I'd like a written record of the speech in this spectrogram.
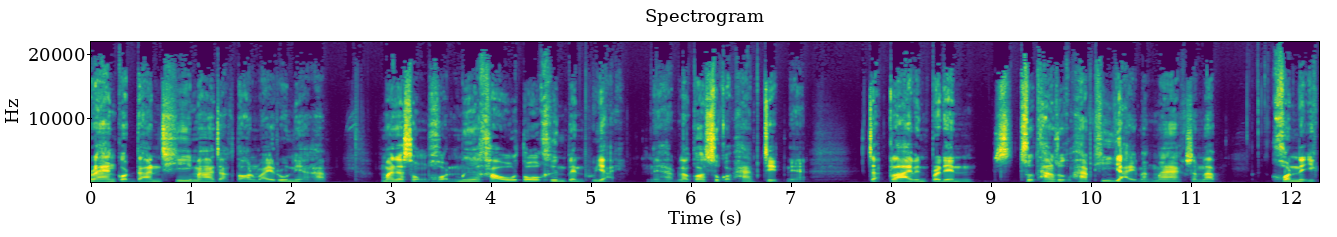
แรงกดดันที่มาจากตอนวัยรุ่นเนี่ยครับมันจะส่งผลเมื่อเขาโตขึ้นเป็นผู้ใหญ่นะครับแล้วก็สุขภาพจิตเนี่ยจะกลายเป็นประเด็น สุดทางสุขภาพที่ใหญ่มากๆสำหรับคนในอีก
